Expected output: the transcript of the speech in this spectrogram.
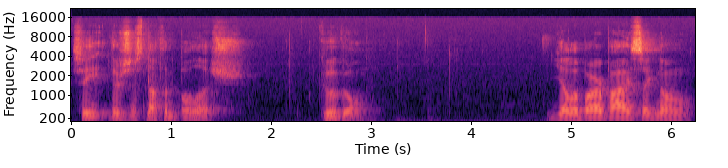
See, there's just nothing bullish. Google. Yellow bar buy signal,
